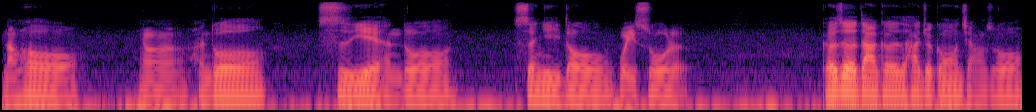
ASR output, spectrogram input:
然后嗯，很多事业、很多生意都萎缩了。可是这个大哥他就跟我讲说，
